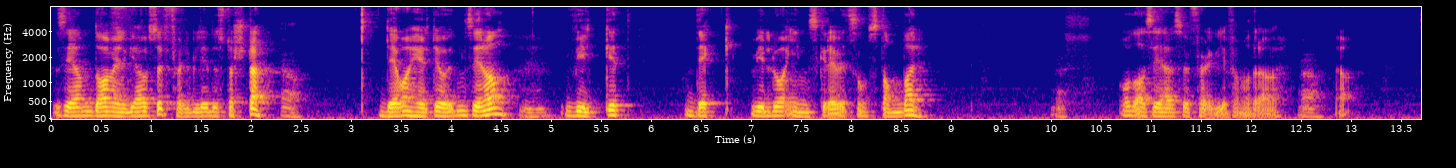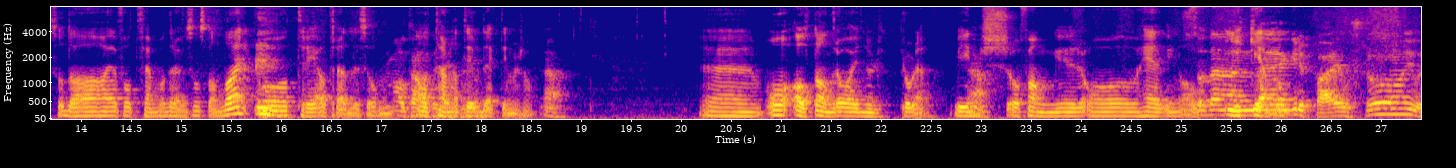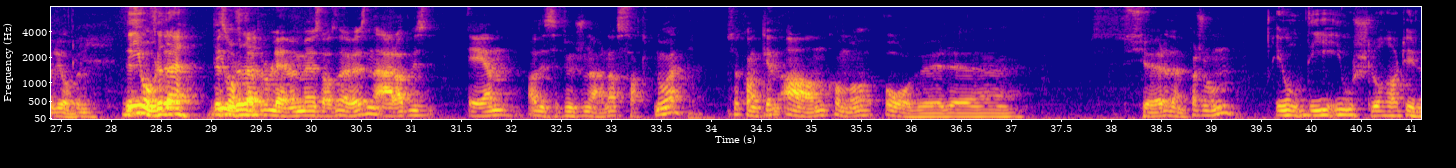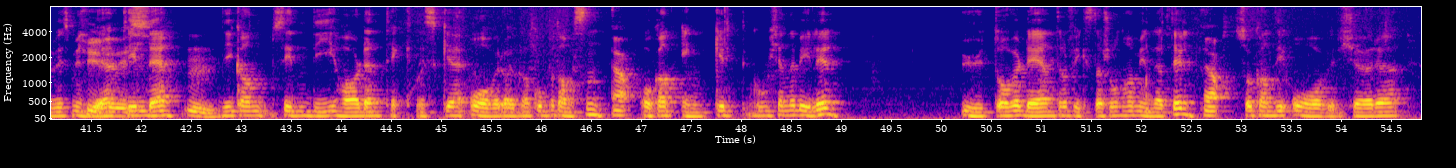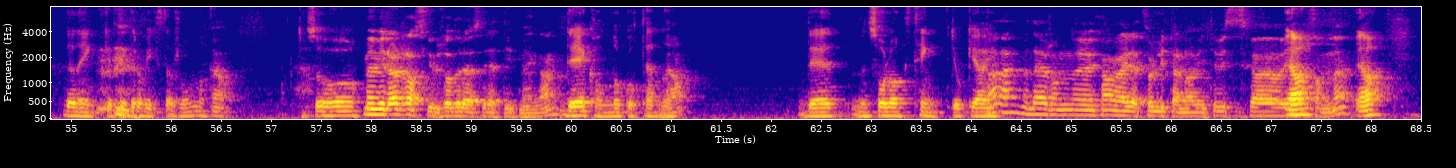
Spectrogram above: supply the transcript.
Så sier han da velger jeg jo selvfølgelig det største. Ja. Det var helt i orden, sier han. Mm. Hvilket dekk vil du ha innskrevet som standard? Yes. Og da sier jeg selvfølgelig 35. Ja. Så da har jeg fått 35 som standard og 33 som Alternativ dekkdimensjon. Ja. Uh, og alt det andre var null problem. Vinsj og fanger og heving og alt gikk gjennom. Så den gruppa i Oslo gjorde jobben. De gjorde ofte, det. De Det som ofte er problemet med Statens vegvesen, er at hvis en av disse funksjonærene har sagt noe, så kan ikke en annen komme og overkjøre den personen. Jo, de i Oslo har tydeligvis myndighet Tydeligvis. til det. Mm. De kan, siden de har den tekniske overordna kompetansen Ja. og kan enkeltgodkjenne biler utover det en trafikkstasjon har myndighet til, Ja. så kan de overkjøre den enkelte trafikkstasjonen. Ja. Så Men ville det vært raskere hvis du hadde reist rett dit med en gang? det kan nok godt hende. Ja. Det, men så langt tenkte jo ikke jeg. Nei, nei, men det er sånn, kan være rett for lytterne å vite hvis de skal Ja. gjøre sammen det. Ja.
